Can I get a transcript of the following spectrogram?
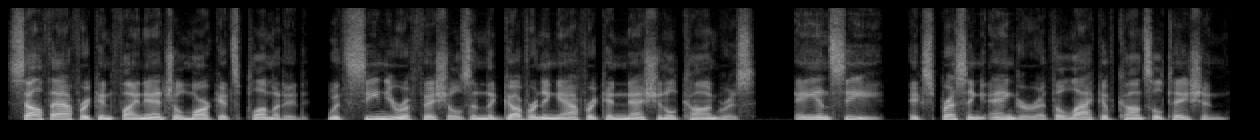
South African financial markets plummeted, with senior officials in the governing African National Congress, ANC, expressing anger at the lack of consultation.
